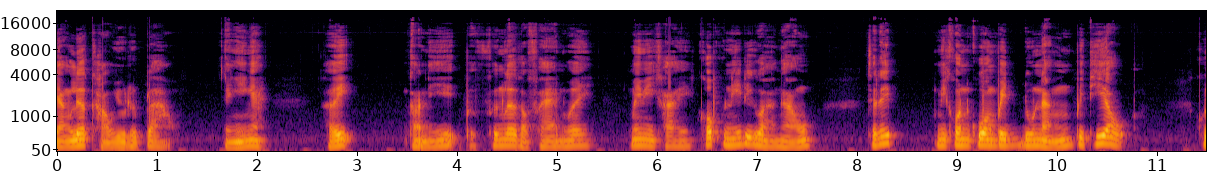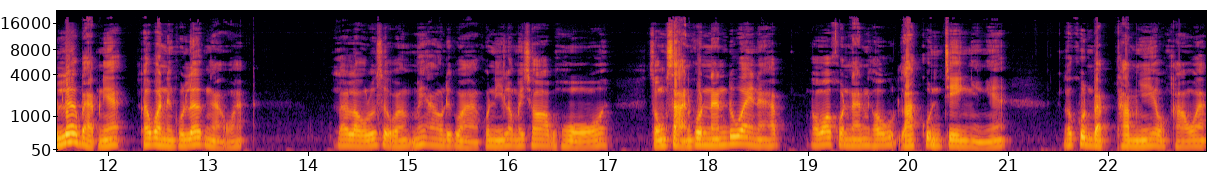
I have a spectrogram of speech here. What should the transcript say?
ยังเลือกเขาอยู่หรือเปล่า อย่างนี้ไง เฮ้ย ตอนนี้เพิ่งเลิกกับแฟนเว้ย ไม่มีใคร คบคนนี้ดีกว่าเหงา จะได้มีคนควงไปดูหนังไปเที่ยว คุณเลิกแบบเนี้ย แล้ววันหนึ่งคุณเลิกเหงาอะแล้วเรารู้สึกว่าไม่เอาดีกว่า คนนี้เราไม่ชอบโห สงสารคนนั้นด้วยนะครับ เพราะว่าคนนั้นเขารักคุณจริงอย่างเงี้ย แล้วคุณแบบทำงี้กับเขาอะ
